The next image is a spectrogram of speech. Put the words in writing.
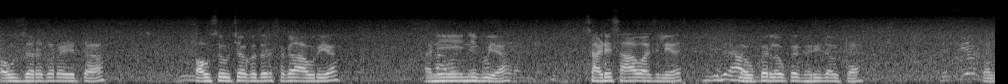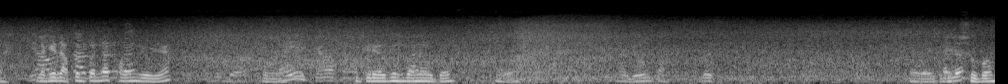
पाऊस जरा जरा येता. पाऊस येऊच्या अगोदर सगळं आवरूया आणि निघूया. साडेसहा वाजले आहेत. लवकर लवकर घरी जाऊचा चला लगेच आपण पण ना खाऊन घेऊया. इकडे अजून बनवतो. शुभम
